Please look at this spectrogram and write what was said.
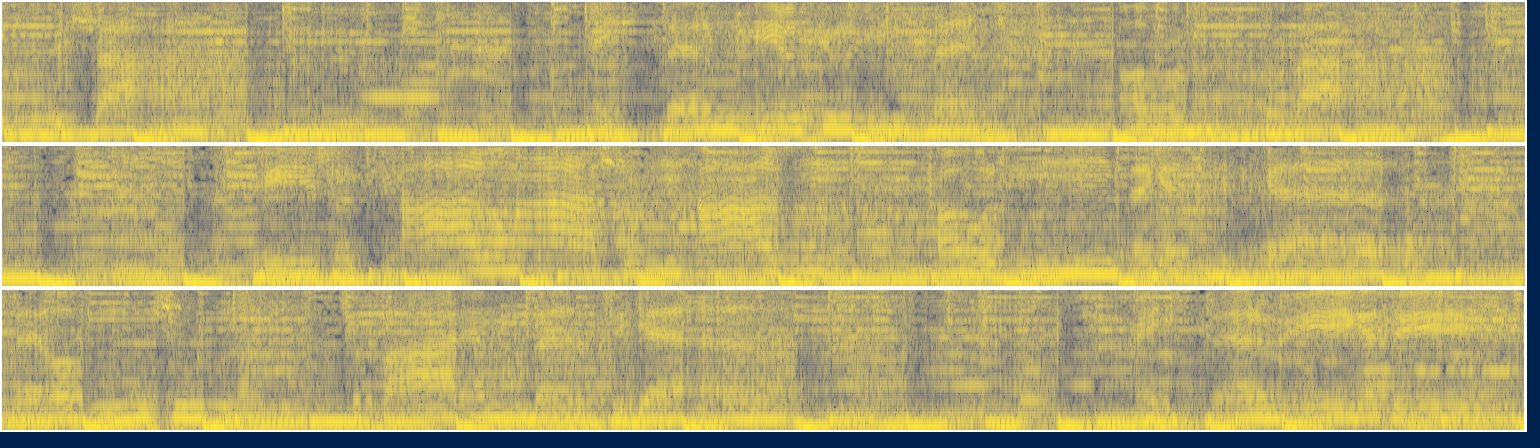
ifjúság. Egyszer nélkülünk megy a vonat tovább És az állomáson állunk, ahol integetni kell. De a búcsúra csak pár ember figyel. Egyszer véget ér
